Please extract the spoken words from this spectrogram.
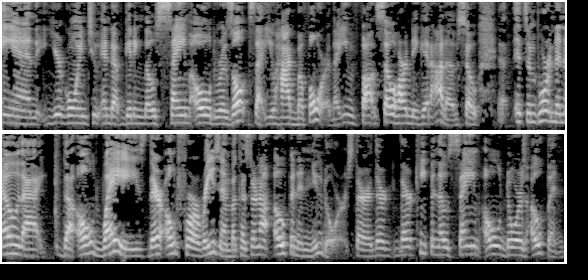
and you're going to end up getting those same old results that you had before that you fought so hard to get out of. So uh, it's important to know that the old ways, they're old for a reason because they're not opening new doors. They're they're they're keeping those same old doors open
